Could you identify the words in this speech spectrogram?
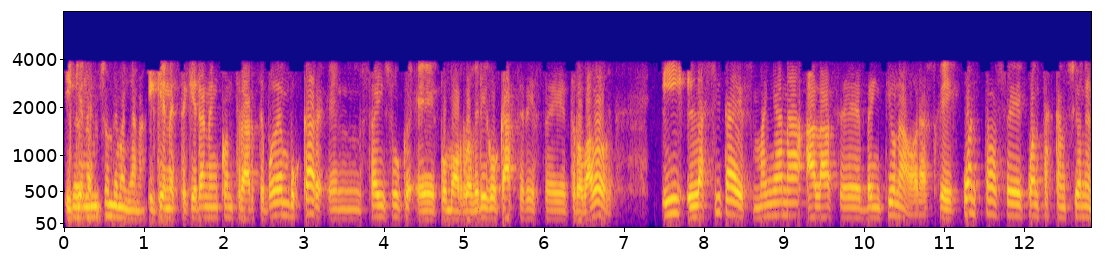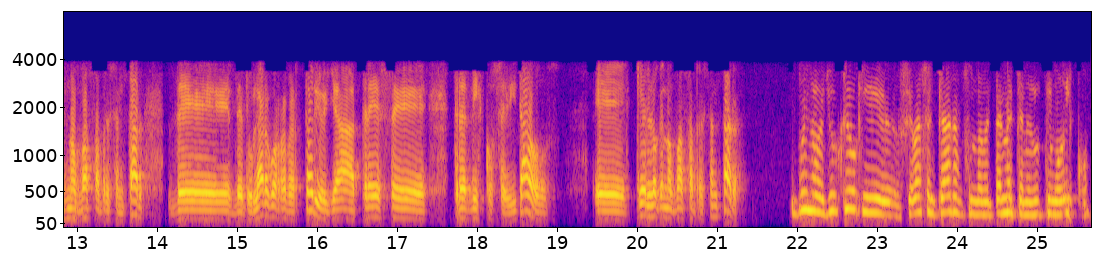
Y de quienes, de mañana. y quienes te quieran encontrar, te pueden buscar en Facebook eh, como Rodrigo Cáceres eh, Trovador y la cita es mañana a las 21 eh, horas. ¿Cuántas, eh, ¿Cuántas canciones nos vas a presentar de, de tu largo repertorio? Ya tres, eh, tres discos editados. ¿Qué es lo que nos vas a presentar? Bueno, yo creo que se va a centrar fundamentalmente en el último disco,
